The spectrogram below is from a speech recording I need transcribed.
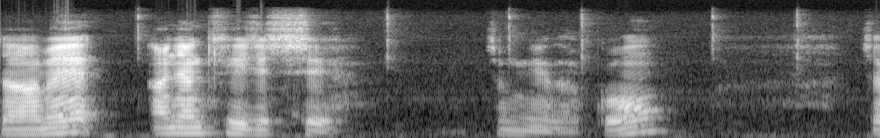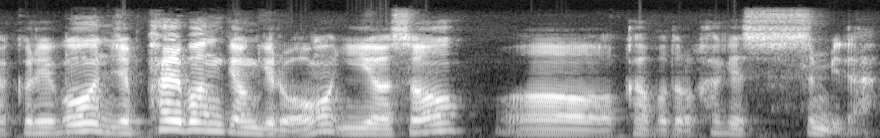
다음에 안양 KGC 정리해 놨고 자 그리고 이제 8번 경기로 이어서 어, 가보도록 하겠습니다.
